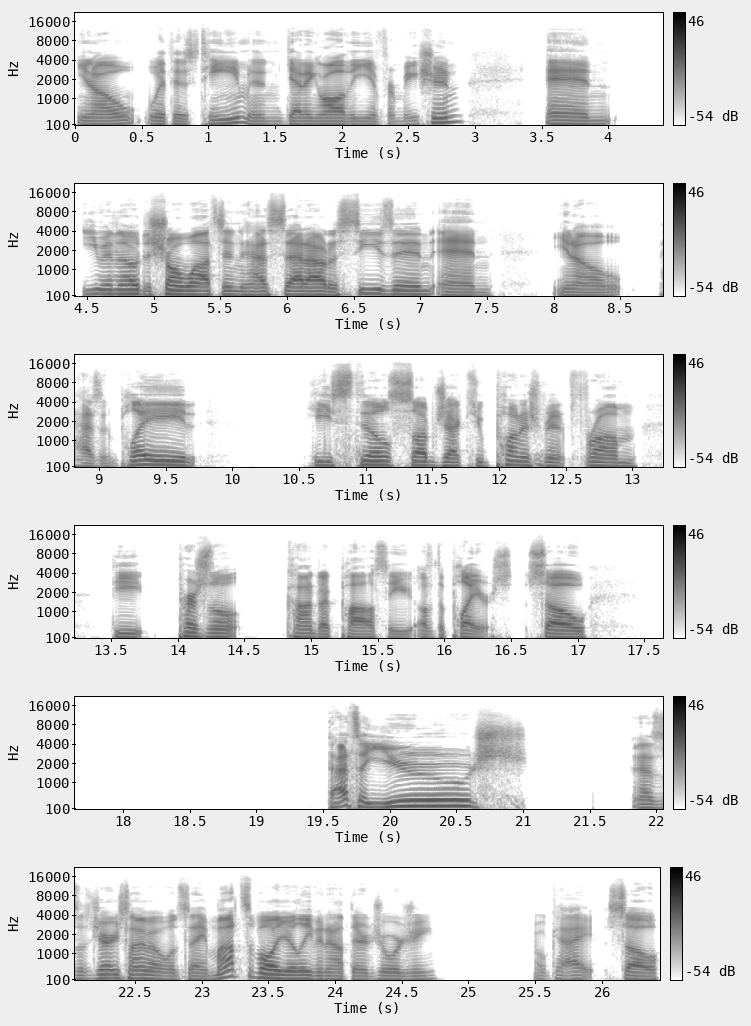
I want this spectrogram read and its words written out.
you know, with his team and getting all the information. And even though Deshaun Watson has sat out a season and, you know, hasn't played, he's still subject to punishment from the personal conduct policy of the players. So that's a huge, as Jerry Simon would say, matzo ball you're leaving out there, Georgie. Okay, so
